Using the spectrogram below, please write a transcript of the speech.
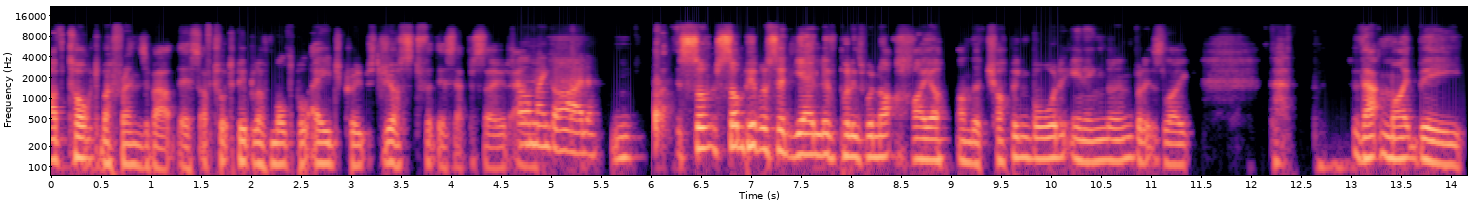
I've talked to my friends about this. I've talked to people of multiple age groups just for this episode. oh my God. Some some people have said, yeah, Liverpudlians were not high up on the chopping board in England, but it's like that might be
